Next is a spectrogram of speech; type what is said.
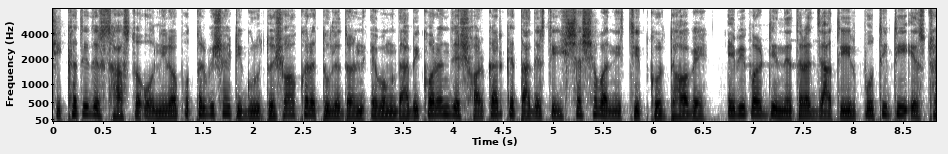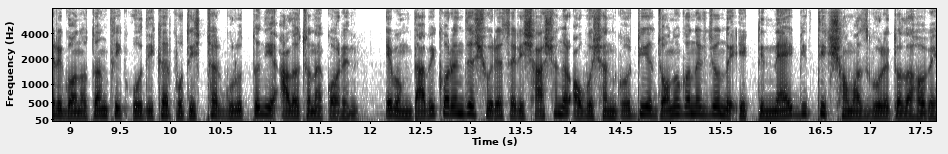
শিক্ষার্থীদের স্বাস্থ্য ও নিরাপত্তার বিষয়টি গুরুত্ব সহকারে তুলে ধরেন এবং দাবি করেন যে সরকারকে তাদের চিকিৎসা সেবা নিশ্চিত করতে হবে। এ পার্টির নেতারা জাতির প্রতিটি স্তরে গণতান্ত্রিক অধিকার প্রতিষ্ঠার গুরুত্ব নিয়ে আলোচনা করেন এবং দাবি করেন যে স্বৈরাচারী শাসনের অবসান ঘটিয়ে জনগণের জন্য একটি ন্যায়ভিত্তিক সমাজ গড়ে তোলা হবে।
